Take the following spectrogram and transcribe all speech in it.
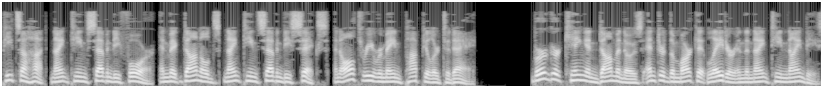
Pizza Hut 1974, and McDonald's 1976, and all three remain popular today. Burger King and Domino's entered the market later in the 1990s.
